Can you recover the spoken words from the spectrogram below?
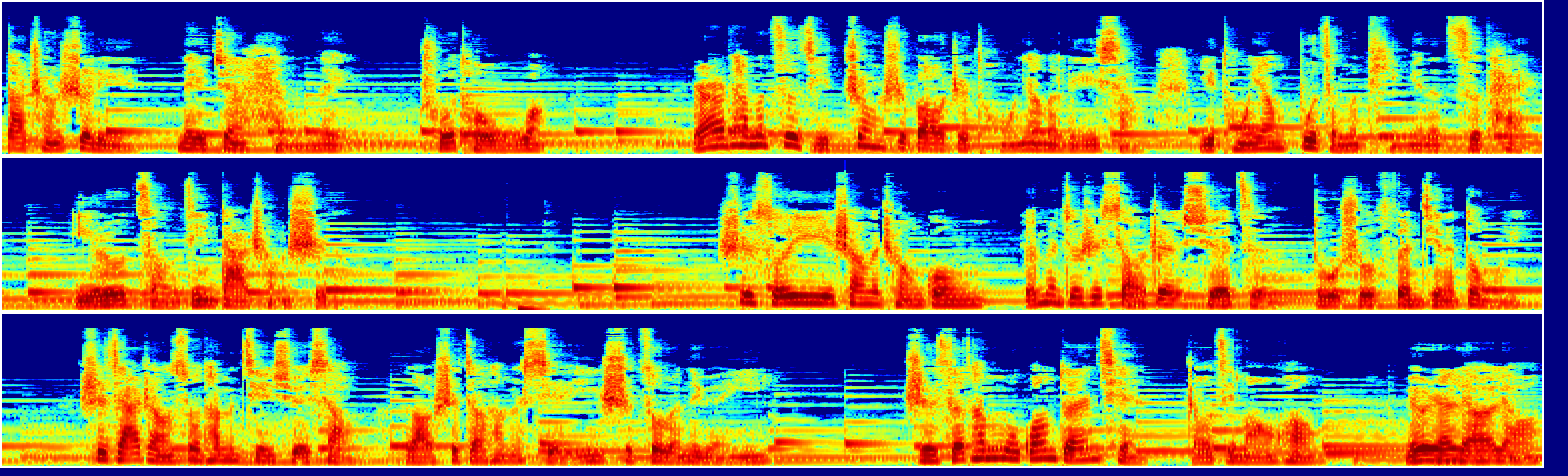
大城市里内卷很累，出头无望。然而他们自己正是抱着同样的理想，以同样不怎么体面的姿态，一路走进大城市的。世俗意义上的成功。原本就是小镇学子读书奋进的动力，是家长送他们进学校、老师教他们写应试作文的原因。指责他目光短浅、着急忙慌，没有人聊一聊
